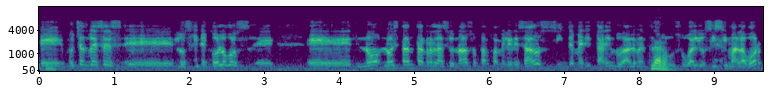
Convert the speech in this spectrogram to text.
Eh, muchas veces eh, los ginecólogos eh, no, no están tan relacionados o tan familiarizados, sin demeritar indudablemente su, valiosísima labor,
